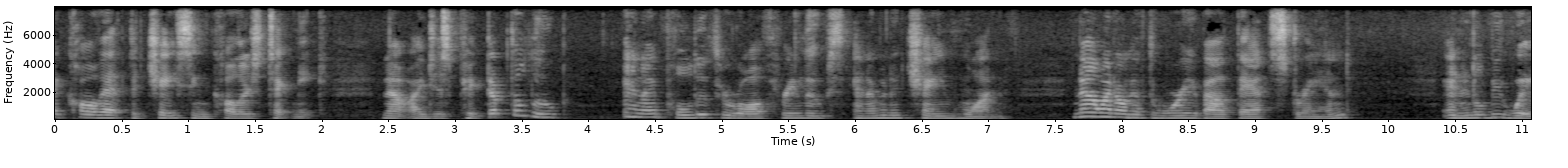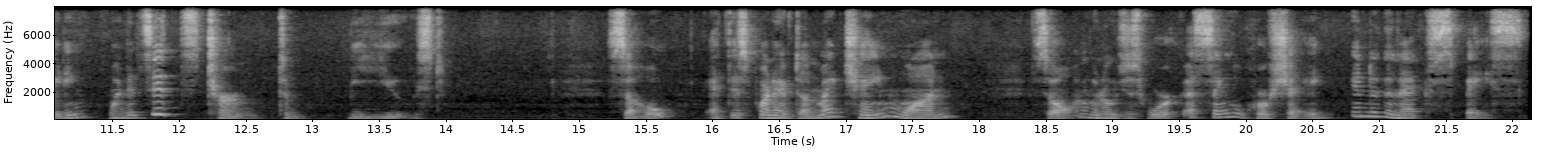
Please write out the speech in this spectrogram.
I call that the chasing colors technique. Now I just picked up the loop and I pulled it through all three loops and I'm going to chain one. Now I don't have to worry about that strand and it'll be waiting when it's its turn to be used. So at this point I've done my chain one so I'm going to just work a single crochet into the next space.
